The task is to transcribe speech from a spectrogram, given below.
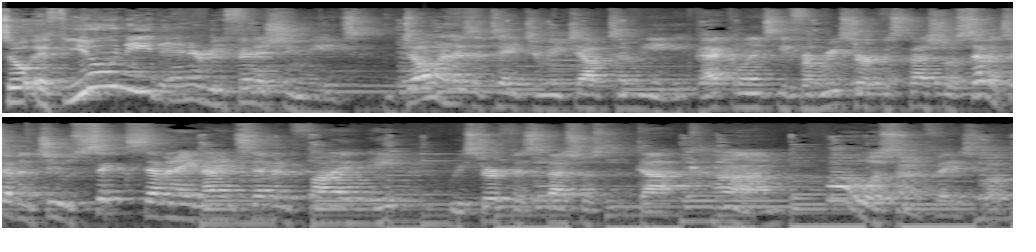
So if you need any refinishing needs, don't hesitate to reach out to me, Pat Golinski from Resurface Specialist, 772-678-9758, resurfacespecialist.com. Follow us on Facebook.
